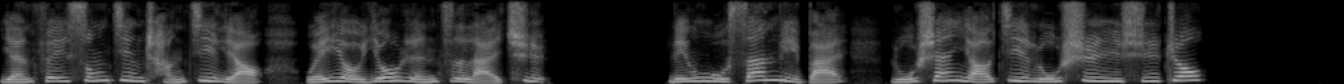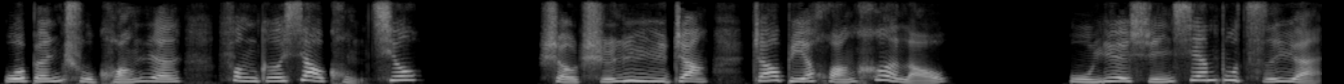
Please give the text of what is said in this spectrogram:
言非松径长寂寥，惟有幽人自来去。零五三李白，庐山遥寄卢氏寓虚舟。我本楚狂人，凤歌笑孔丘。手持绿玉杖，朝别黄鹤楼。五岳寻仙不辞远，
